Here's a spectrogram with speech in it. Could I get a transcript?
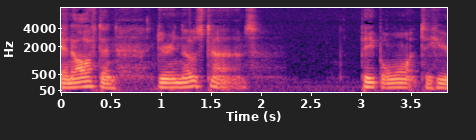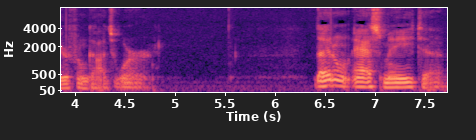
And often during those times, people want to hear from God's Word. They don't ask me to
